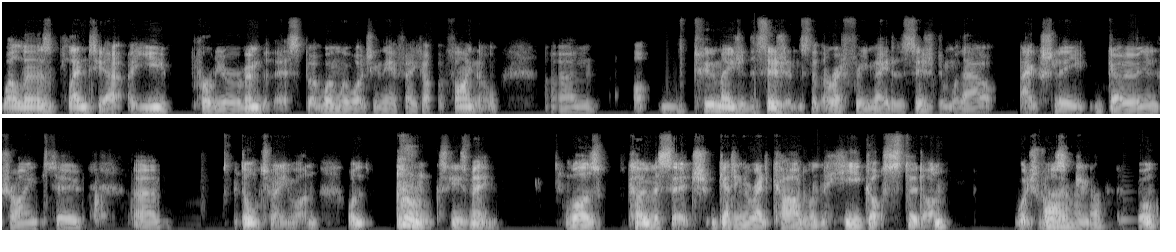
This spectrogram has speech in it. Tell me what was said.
Well there's plenty. Uh, you probably remember this but when we're watching the fa cup final um, uh, two major decisions that the referee made a decision without actually going and trying to um, talk to anyone was excuse me was Kovacic getting a red card when he got stood on, which was incredible.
